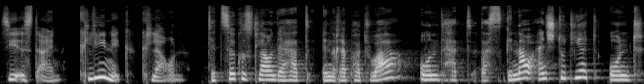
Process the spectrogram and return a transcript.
sie ist ein Klinik-Clown. Der Zirkusclown, der hat ein Repertoire und hat das genau einstudiert und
